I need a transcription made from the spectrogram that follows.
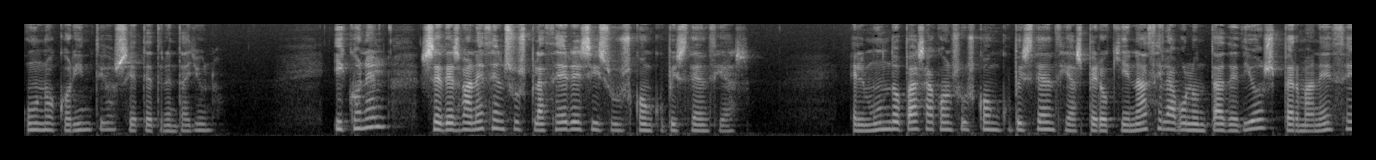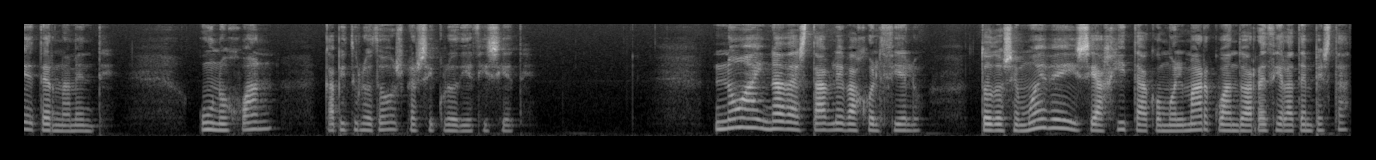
1 Corintios 7:31 y con él se desvanecen sus placeres y sus concupiscencias. El mundo pasa con sus concupiscencias, pero quien hace la voluntad de Dios permanece eternamente. 1 Juan capítulo 2 versículo 17. No hay nada estable bajo el cielo, todo se mueve y se agita como el mar cuando arrecia la tempestad.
